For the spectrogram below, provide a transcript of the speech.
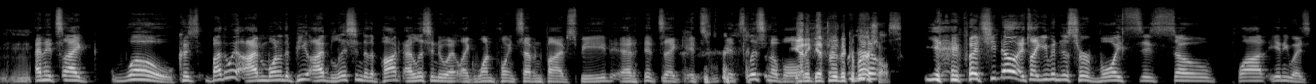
Mhm. And it's like, whoa. Cause by the way, I'm one of the people I've listened to the pod. I listened to it at like 1.75 speed and it's like, it's, it's listenable. You got to get through the But, you know, commercials. Yeah, but you know, it's like even just her voice is so plot. Anyways,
